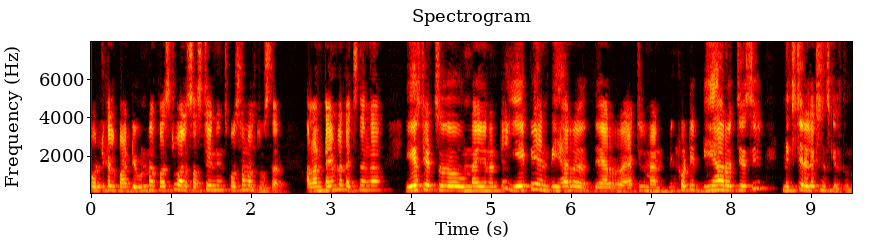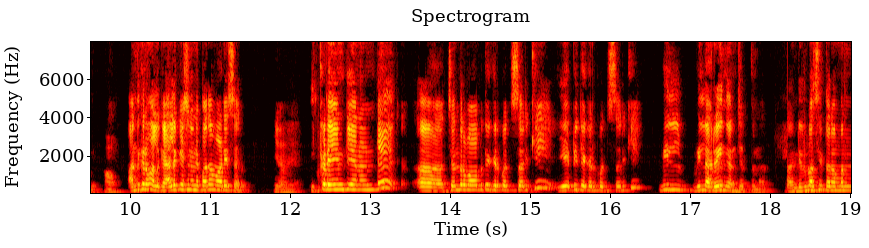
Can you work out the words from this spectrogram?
పొలిటికల్ పార్టీ ఉన్నా ఫస్ట్ వాళ్ళ సస్టైనెన్స్ కోసం వాళ్ళు చూస్తారు. అలాంటి టైంలో ఖచ్చితంగా ఏ స్టేట్స్ ఉన్నాయి అని అంటే AP and Bihar they are actual man ఇంకోటి బీహార్ వచ్చేసి నెక్స్ట్ ఇయర్ ఎలక్షన్స్కి వెళ్తుంది. అందుకని వాళ్ళకి అలొకేషన్ అనే పదం వాడేశారు. ఇక్కడ ఏంటి అని అంటే చంద్రబాబు దగ్గరకు వచ్చేసరికి ఏపీ దగ్గరకు వచ్చేసరికి వీల్ వీల్ అరేంజ్ అని చెప్తున్నారు. నిర్మలా సీతారామన్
